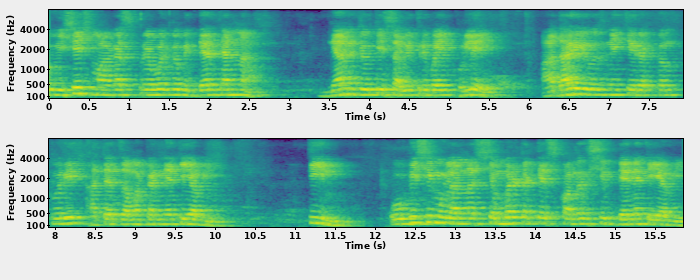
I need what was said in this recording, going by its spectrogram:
विशेष मागास प्रवर्ग विद्यार्थ्यांना ज्ञानज्योती सावित्रीबाई फुले आधार योजनेची रक्कम त्वरित खात्यात जमा करण्यात यावी. तीन ओबीसी मुलांना शंभर टक्के स्कॉलरशिप देण्यात यावी.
